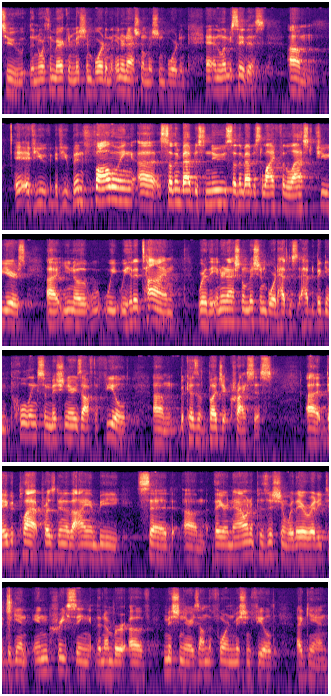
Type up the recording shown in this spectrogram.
to the North American Mission Board and the International Mission Board. And, and let me say this. Um, if, you've, if you've been following uh, Southern Baptist news, Southern Baptist life for the last few years, uh, you know we, we hit a time where the International Mission Board had to, had to begin pulling some missionaries off the field um, because of budget crisis. Uh, David Platt, president of the IMB, said um, they are now in a position where they are ready to begin increasing the number of missionaries on the foreign mission field again.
